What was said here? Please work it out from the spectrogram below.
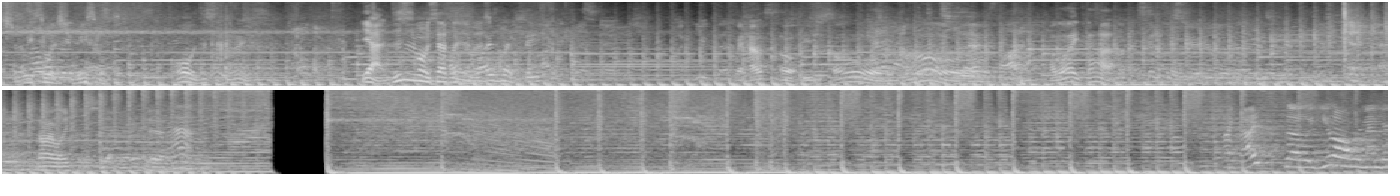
Switched. We switched. We switched. Oh, this is nice. Yeah, this is most definitely the best. one. Wait, house? Oh, you just, oh, oh. I like that. No, I like this. Alright so you all remember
